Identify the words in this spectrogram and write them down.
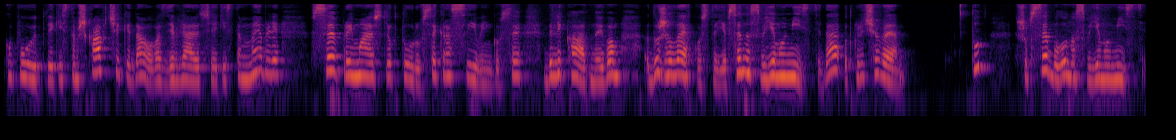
купуєте якісь там шкафчики, да, у вас з'являються якісь там меблі, все приймає структуру, все красивенько, все делікатно, і вам дуже легко стає, все на своєму місці. Да? От ключове тут, щоб все було на своєму місці.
